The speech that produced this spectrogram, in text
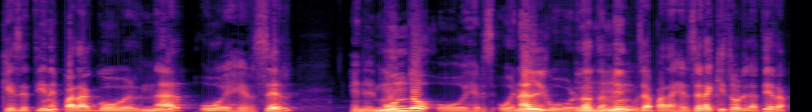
que se tiene para gobernar o ejercer en el mundo o, en algo, ¿verdad? También, o sea, para ejercer aquí sobre la tierra.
